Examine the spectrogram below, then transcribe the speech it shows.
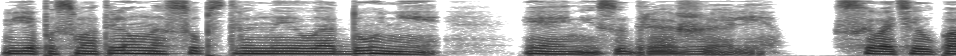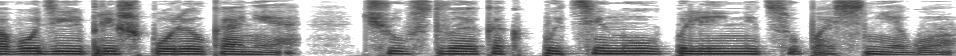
Я посмотрел на собственные ладони, и они задрожали. Схватил поводья и пришпорил коня, чувствуя, как потянул пленницу по снегу.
